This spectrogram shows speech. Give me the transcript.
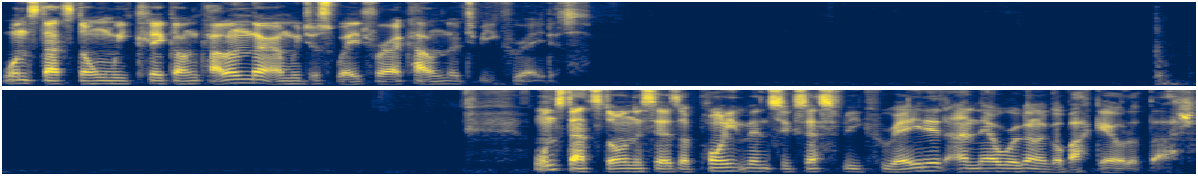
Once that's done, we click on calendar and we just wait for our calendar to be created. Once that's done, it says appointment successfully created, and now we're going to go back out of that.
